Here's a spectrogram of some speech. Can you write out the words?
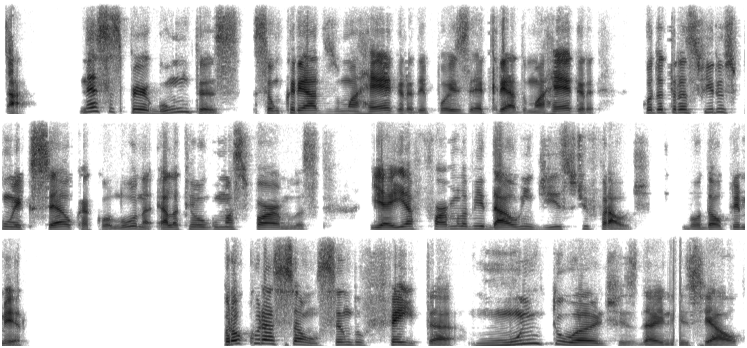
Tá. Nessas perguntas, são criadas uma regra, depois é criada uma regra quando eu transfiro isso para um Excel com a coluna, ela tem algumas fórmulas. E aí a fórmula me dá o indício de fraude. Vou dar o primeiro. Procuração sendo feita muito antes da inicial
